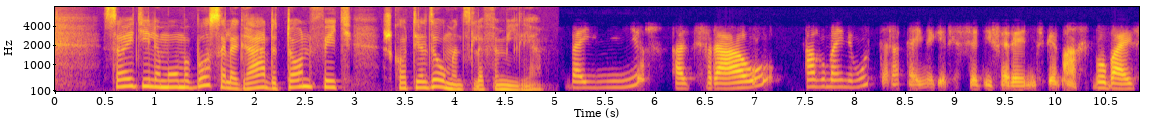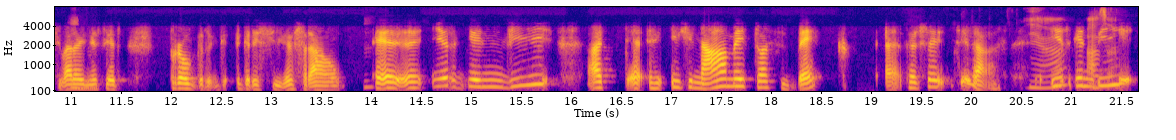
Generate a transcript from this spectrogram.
seigi la moma bossa la grade ton fech, scotti als omens la famiglia. Bei mir als Frau auch meine Mutter hat eine gewisse Differenz gemacht, wobei sie war eine sehr progressive Frau. Mhm. Äh, irgendwie hat äh, ich nahm etwas weg. Äh, verstehen Sie das? Ja, irgendwie also.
